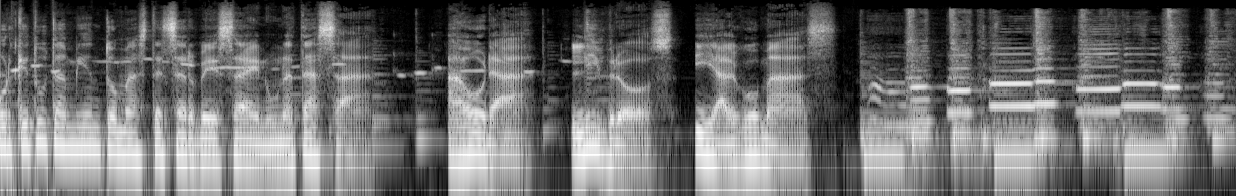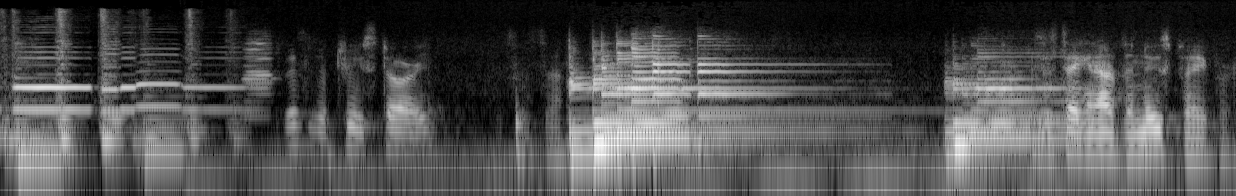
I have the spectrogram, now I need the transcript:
porque tú también tomaste cerveza en una taza. Ahora, libros y algo más. This is a true story. This is, uh, this is taken out of the newspapers.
